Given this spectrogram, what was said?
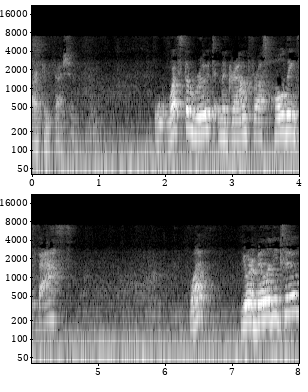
our confession. What's the root and the ground for us holding fast? What? Your ability to?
